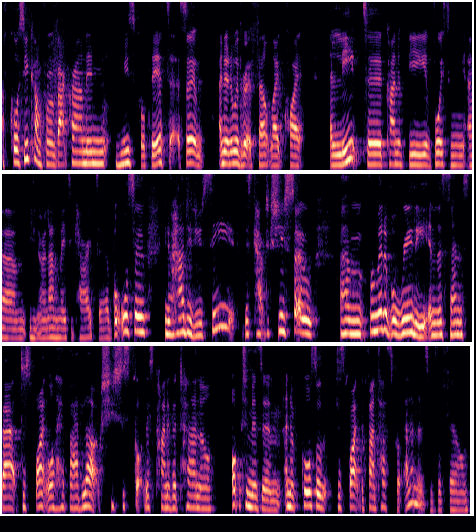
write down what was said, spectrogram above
Of course, you come from a background in musical theatre. So I don't know whether it felt like quite a leap to kind of be voicing, um, you know, an animated character, but also, you know, how did you see this character? She's so um, formidable, really, in the sense that despite all her bad luck, she's just got this kind of eternal optimism. And of course despite the fantastical elements of the film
